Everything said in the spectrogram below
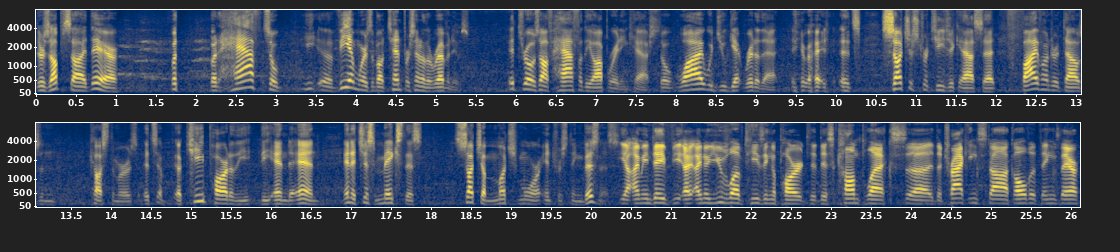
there's upside there. But, but half, so uh, VMware is about 10% of the revenues it throws off half of the operating cash. So why would you get rid of that, right? It's such a strategic asset, 500,000 customers. It's a, a, key part of the, the end-to-end, and it just makes this such a much more interesting business. Yeah, I mean, Dave, I know you love teasing apart this complex, uh, the tracking stock, all the things there.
